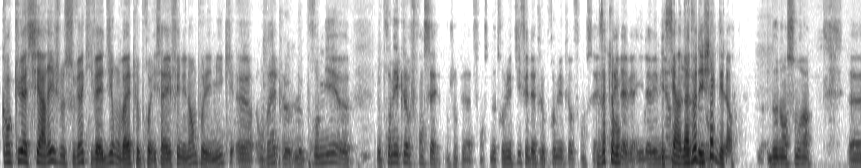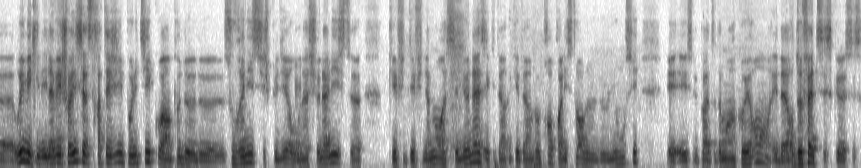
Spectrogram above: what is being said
quand, QSI arrive, je me souviens qu'il va dire on va être le premier. Ça avait fait une énorme polémique. Euh, on va être le, premier. Euh, le premier club français au championnat de France. Notre objectif est d'être le premier club français. Exactement. il avait, c'est un, aveu d'échec déjà. D'eau dans son vin. Euh, oui, mais il, avait choisi cette stratégie politique, quoi, un peu de, souverainiste, si je puis dire, ou nationaliste, euh, qui était finalement assez lyonnaise et qui était, un peu propre à l'histoire de, Lyon aussi. Et, et ce n'est pas totalement incohérent. Et d'ailleurs, de fait, c'est ce que c'est ce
